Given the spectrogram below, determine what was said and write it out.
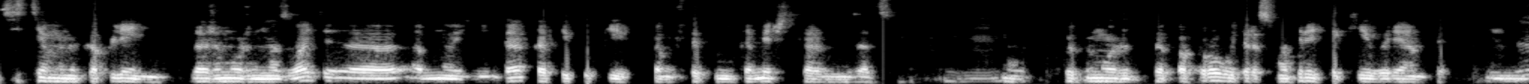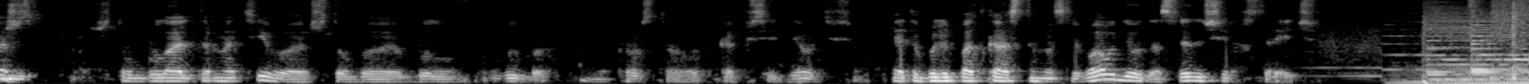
системы накопления. Даже можно назвать э, одной из них, да, копи-купи, потому что это не коммерческая организация. Mm-hmm. Вот. Кто-то может попробовать рассмотреть такие варианты. Знаешь, чтобы была альтернатива, чтобы был выбор. Не просто вот как все делать, все. Это были подкасты «Мысли в аудио». До следующих встреч. thank you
